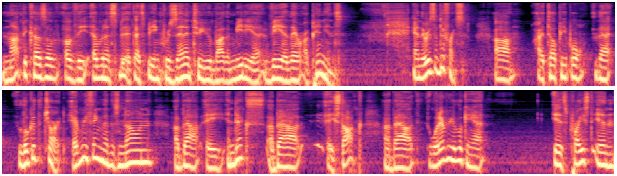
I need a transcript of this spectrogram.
not because of, of the evidence that's being presented to you by the media via their opinions. And there is a difference. Uh, I tell people that look at the chart. Everything that is known about a index, about a stock, about whatever you're looking at, is priced in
